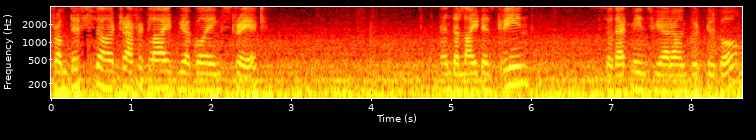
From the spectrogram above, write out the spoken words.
From this uh, traffic light we are going straight. And the light is green so that means we are uh, good to go.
